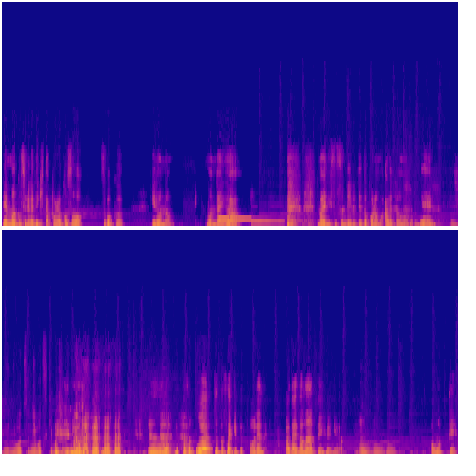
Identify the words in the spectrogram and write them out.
デンマークはそれができたからこそすごくいろんな問題が 前に進んでいるってところもあると思うので。荷物荷物きましたね。うん、やっぱそこはちょっと避けて通れない話題だなっていうふうには思って、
